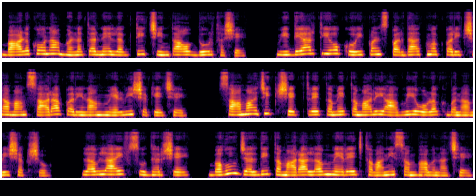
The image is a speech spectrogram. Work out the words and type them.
બાળકોના ભણતરને લગતી ચિંતાઓ દૂર થશે. વિદ્યાર્થીઓ કોઈ પણ સ્પર્ધાત્મક પરીક્ષામાં સારા પરિણામ મેળવી શકે છે. સામાજિક ક્ષેત્રે તમે તમારી આગવી ઓળખ બનાવી શકશો. લવ લાઈફ સુધરશે બહુ જલ્દી તમારા લવ મેરેજ થવાની સંભાવના છે.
